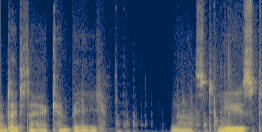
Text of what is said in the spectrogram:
Updated data can be last used.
